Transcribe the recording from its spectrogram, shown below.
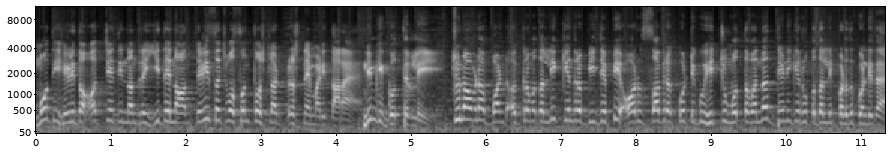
ಮೋದಿ ಹೇಳಿದ ಅಚ್ಚೆ ದಿನ ಅಂದ್ರೆ ಇದೇನಾ ಅಂತೇಳಿ ಸಚಿವ ಸಂತೋಷ್ ಲಾಡ್ ಪ್ರಶ್ನೆ ಮಾಡಿದ್ದಾರೆ. ನಿಮ್ಗೆ ಗೊತ್ತಿರಲಿ, ಚುನಾವಣಾ ಬಾಂಡ್ ಅಕ್ರಮದಲ್ಲಿ ಕೇಂದ್ರ ಬಿಜೆಪಿ ಆರು ಸಾವಿರ ಕೋಟಿಗೂ ಹೆಚ್ಚು ಮೊತ್ತವನ್ನ ದೇಣಿಗೆ ರೂಪದಲ್ಲಿ ಪಡೆದುಕೊಂಡಿದೆ.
